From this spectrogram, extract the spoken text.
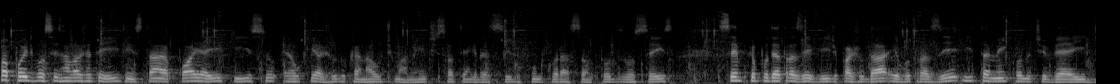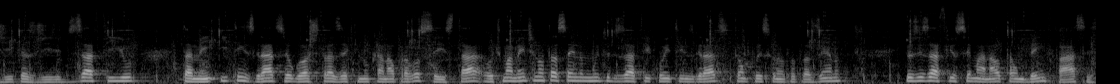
o apoio de vocês na loja de itens, tá? Apoia aí que isso é o que ajuda o canal ultimamente, só tenho agradecido do fundo do coração todos vocês. Sempre que eu puder trazer vídeo para ajudar, eu vou trazer e também quando tiver aí dicas de desafio, também itens grátis eu gosto de trazer aqui no canal para vocês, tá? Ultimamente não está saindo muito desafio com itens grátis, então por isso que eu não estou trazendo. E os desafios semanal estão bem fáceis,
